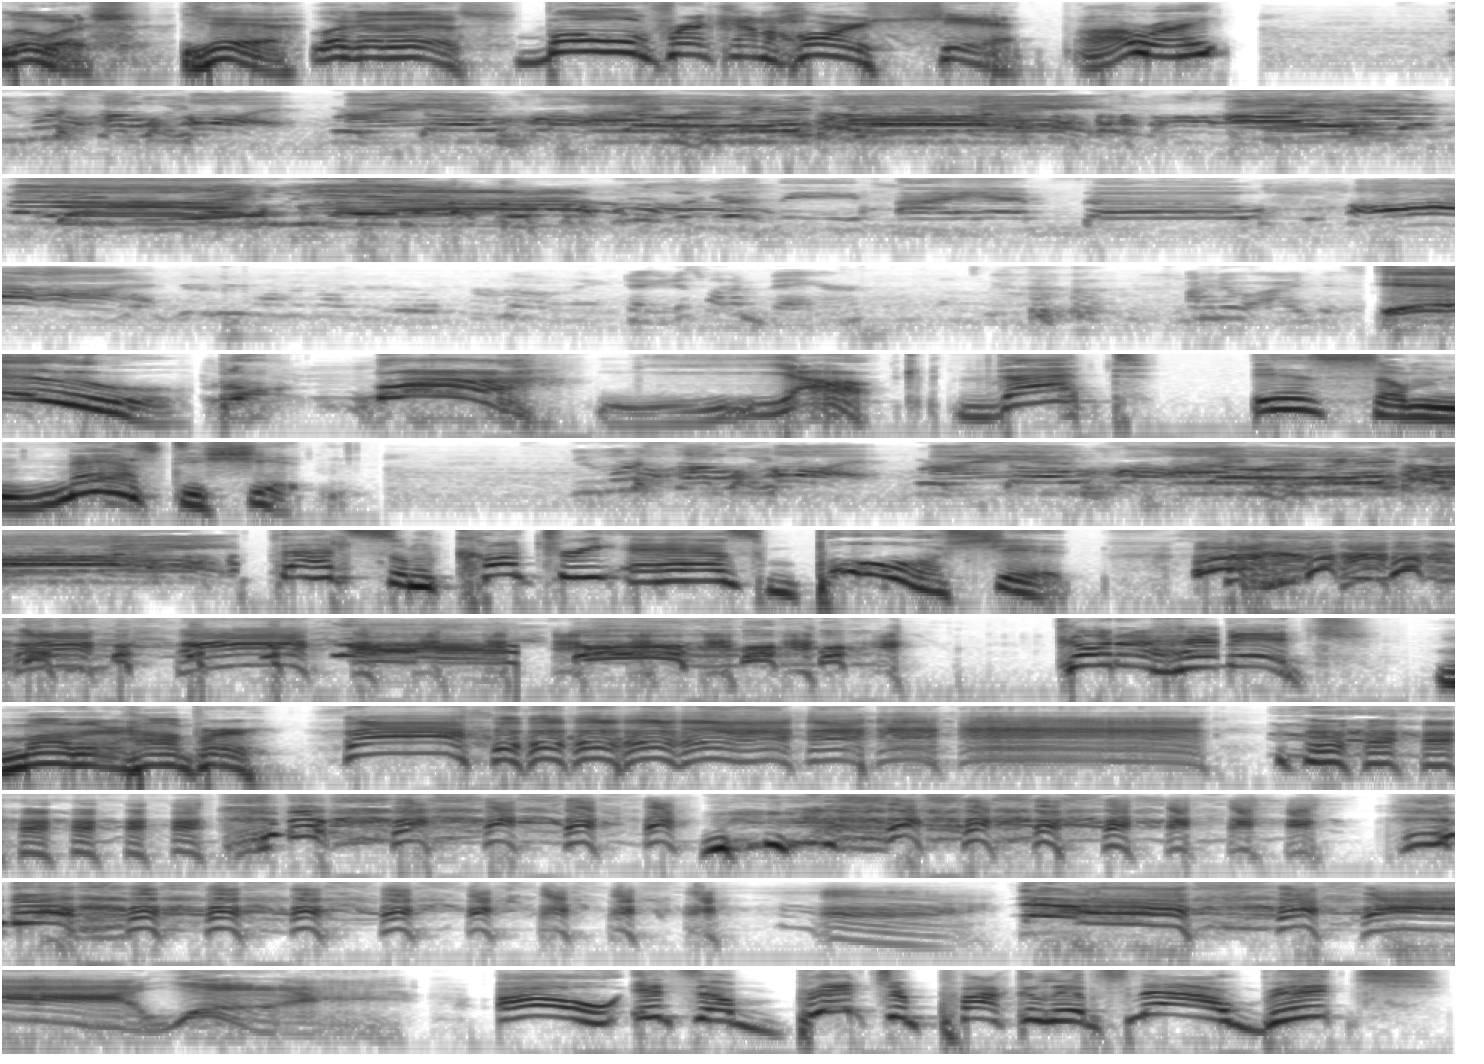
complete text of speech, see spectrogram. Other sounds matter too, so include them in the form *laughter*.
Louis, Yeah. look at this. Bull frickin' horse shit. All right. You We're so ugly- hot. We're I so am hot. fun. Where's your face? I am fun. Yeah. Look at these. I am so hot. No, you just want a banger. *laughs* I know I do. Ew! Blah! Yuck! That is some nasty shit. That's some country ass bullshit. Go to hell, bitch. Mother humper. *laughs* yeah! Oh, it's a bitch apocalypse now, bitch!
